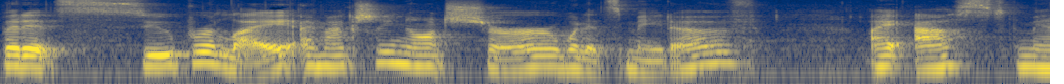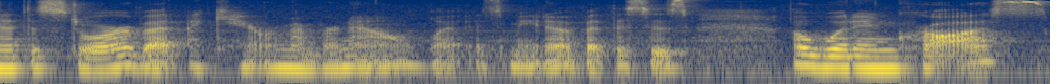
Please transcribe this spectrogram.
but it's super light. I'm actually not sure what it's made of. I asked the man at the store, but I can't remember now what it's made of, but this is a wooden cross.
